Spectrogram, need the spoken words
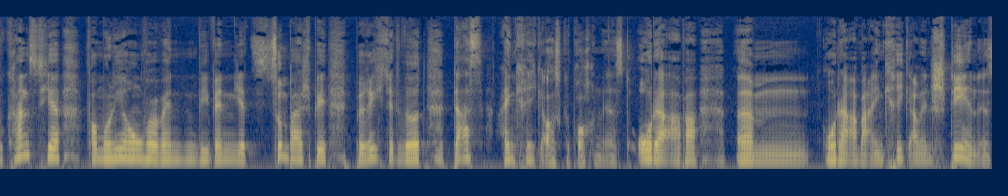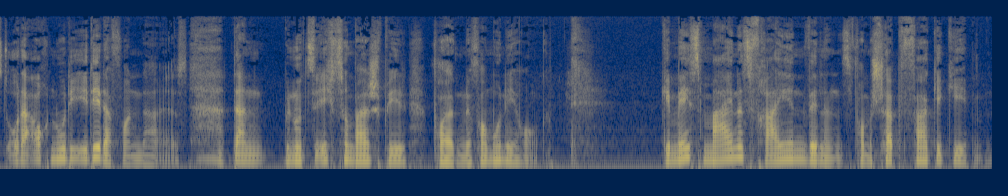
Du kannst hier Formulierungen verwenden, wie wenn jetzt zum Beispiel berichtet wird, dass ein Krieg ausgebrochen ist oder aber ähm, oder aber ein Krieg am Entstehen ist oder auch nur die Idee davon da ist. Dann benutze ich zum Beispiel folgende Formulierung: Gemäß meines freien Willens vom Schöpfer gegeben,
